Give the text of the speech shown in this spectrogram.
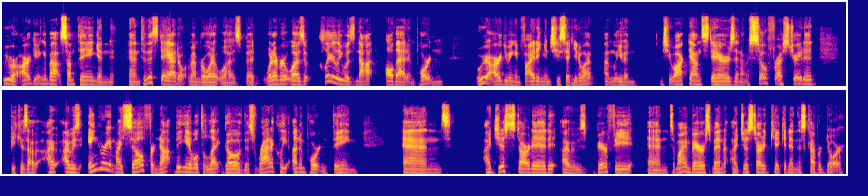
we were arguing about something. And, and to this day, I don't remember what it was, but whatever it was, it clearly was not all that important. We were arguing and fighting. And she said, You know what? I'm leaving. And she walked downstairs. And I was so frustrated because I, I, I was angry at myself for not being able to let go of this radically unimportant thing. And I just started, I was bare feet, and to my embarrassment, I just started kicking in this cupboard door.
